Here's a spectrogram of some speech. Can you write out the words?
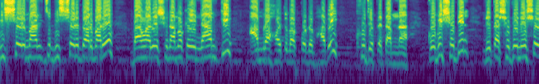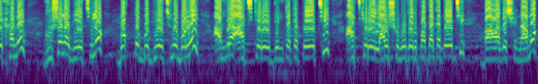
বিশ্বের মানচ বিশ্বের দরবারে বাংলাদেশ নামক এই নামটি আমরা হয়তোবা কোনোভাবেই খুঁজে পেতাম না। কবি সেদিন, নেতা সেদিন এসে এখানে ঘোষণা দিয়েছিল, বক্তব্য দিয়েছিল বলেই আমরা আজকের এই দিনটাকে পেয়েছি, আজকের এই লাল সবুজের পতাকা পেয়েছি, বাংলাদেশের নামক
